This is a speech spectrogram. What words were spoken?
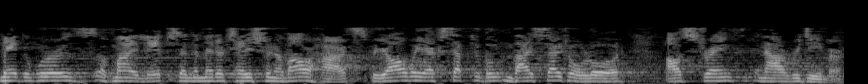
May the words of my lips and the meditation of our hearts be always acceptable in thy sight, O Lord, our strength and our Redeemer.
